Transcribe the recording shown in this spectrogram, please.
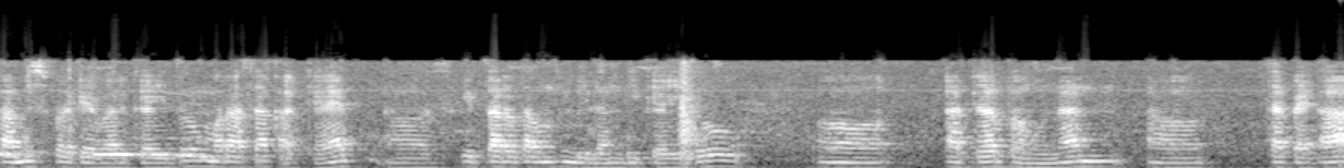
kami sebagai warga itu merasa kaget eh, sekitar tahun 93 itu eh, ada bangunan eh, TPA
